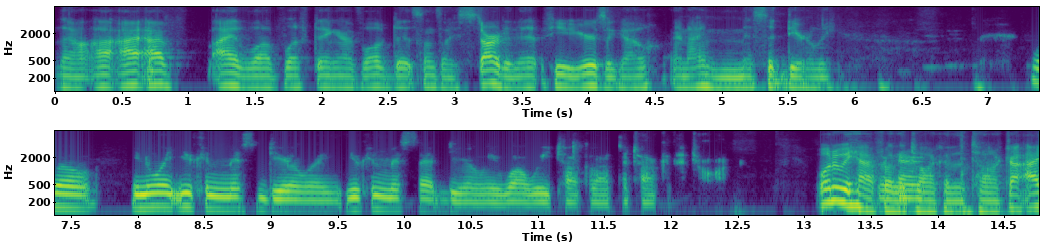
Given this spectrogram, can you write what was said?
No, I, I, I've I love lifting. I've loved it since I started it a few years ago, and I miss it dearly. Well, you know what? You can miss dearly. You can miss that dearly while we talk about the talk of the talk. What do we have for the talk of the talk? I,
